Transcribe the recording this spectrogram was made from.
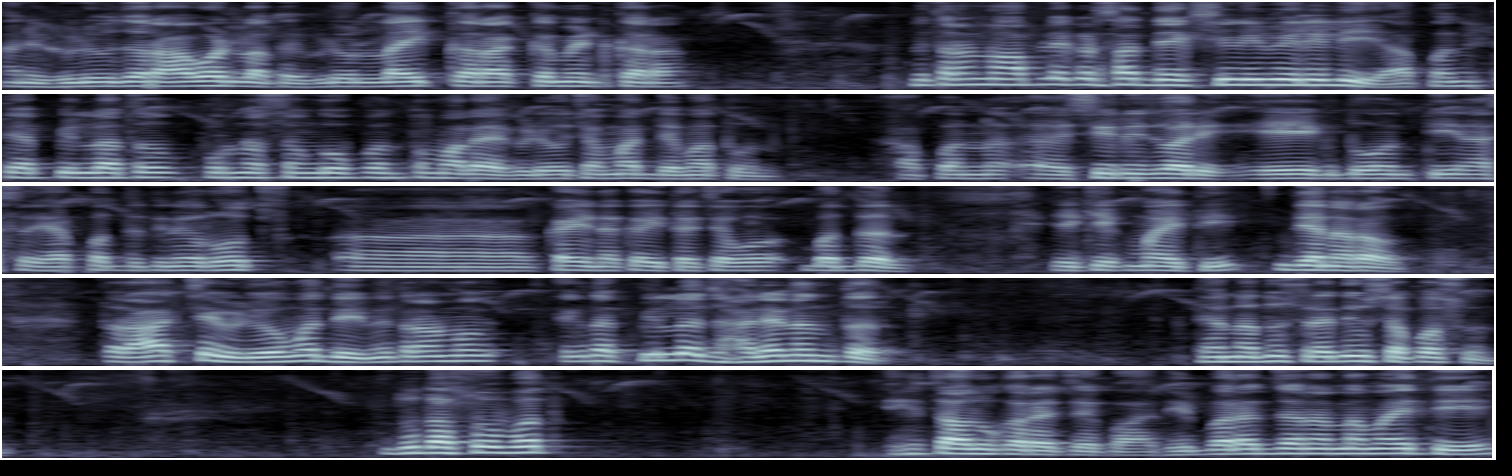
आणि व्हिडिओ जर आवडला तर व्हिडिओ लाईक करा कमेंट करा. मित्रांनो आपल्याकडे सध्या एक शेळी वेलेली आपण त्या पिल्लाचं पूर्ण संगोपन तुम्हाला या व्हिडिओच्या माध्यमातून आपण सिरीजवारी एक दोन तीन असं ह्या पद्धतीने रोज काही ना काही त्याच्याबद्दल एक एक माहिती देणार आहोत. तर आजच्या व्हिडिओमध्ये मित्रांनो एकदा पिल्लं झाल्यानंतर त्यांना दुसऱ्या दिवसापासून दुधासोबत हे चालू करायचं आहे पहा. हे बऱ्याच जणांना माहिती आहे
